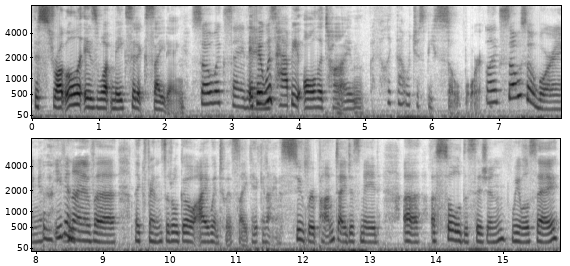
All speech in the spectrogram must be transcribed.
the struggle is what makes it exciting. So exciting. If it was happy all the time i like that would just be so boring. Like so so boring. Even i have uh, like friends that'll go i went to a psychic and i was super pumped. I just made a, a soul decision we will say.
